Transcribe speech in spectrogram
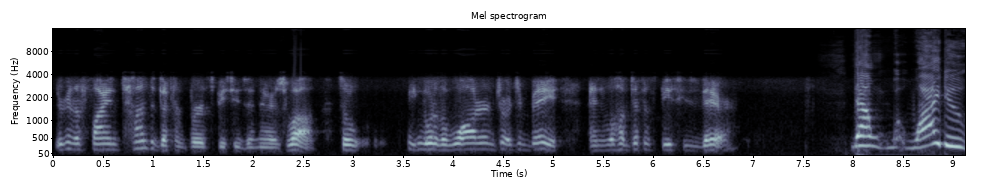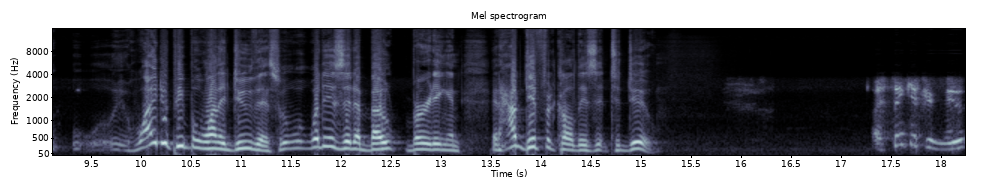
you're going to find tons of different bird species in there as well. So you can go to the water in Georgian Bay, and we'll have different species there. Now, why do why do people want to do this? What is it about birding, and, and how difficult is it to do? New,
